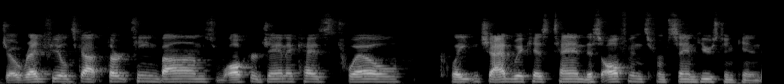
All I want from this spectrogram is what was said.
Joe Redfield's got 13 bombs. Walker Janek has 12. Clayton Chadwick has 10. This offense from Sam Houston can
